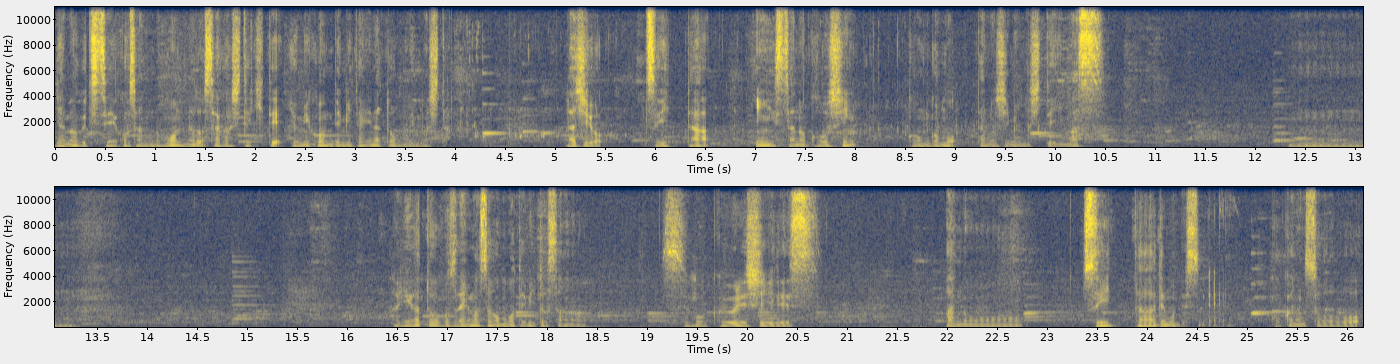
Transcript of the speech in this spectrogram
山口聖子さんの本など探してきて読み込んでみたいなと思いました。ラジオ、ツイッター、インスタの更新今後も楽しみにしています。うん。ありがとうございます表人さん。すごく嬉しいです。あのツイッターでもですねご感想を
